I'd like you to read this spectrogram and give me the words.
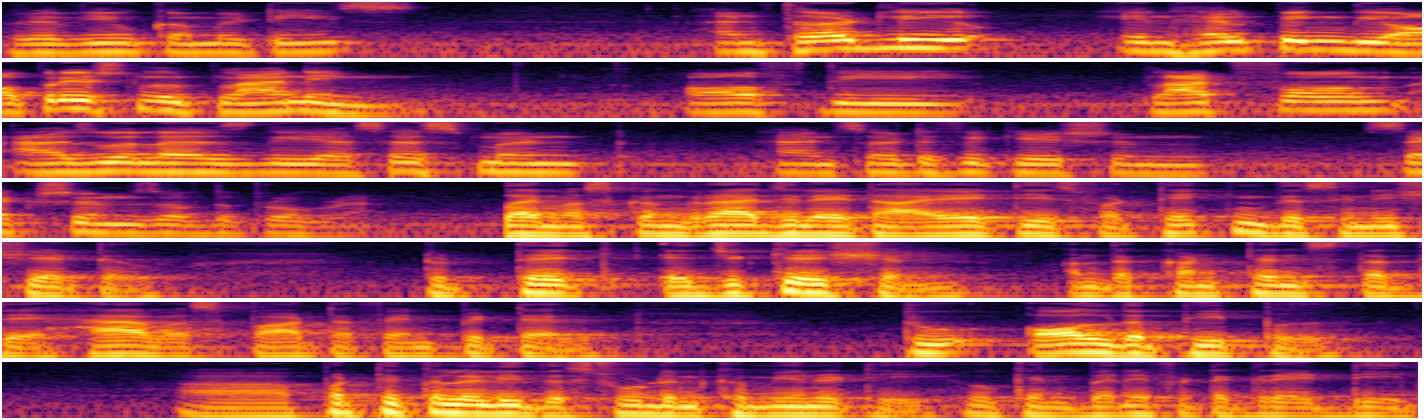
review committees. And thirdly, in helping the operational planning of the platform as well as the assessment and certification sections of the program. I must congratulate IITs for taking this initiative to take education and the contents that they have as part of NPTEL to all the people, uh, particularly the student community who can benefit a great deal.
